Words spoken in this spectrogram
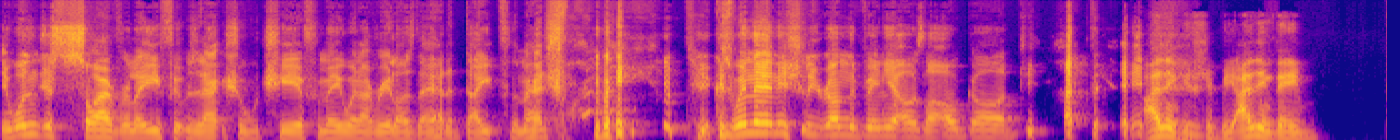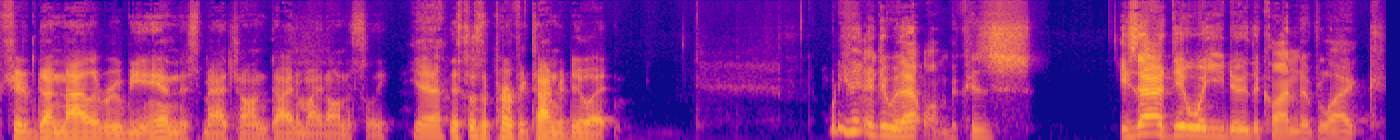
It wasn't just a sigh of relief; it was an actual cheer for me when I realized they had a date for the match finally. Because when they initially run the vignette, I was like, "Oh God!" I think it should be. I think they should have done Nyla Ruby and this match on Dynamite, honestly. yeah. This was a perfect time to do it. What do you think they do with that one? Because is that a deal where you do the kind of like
